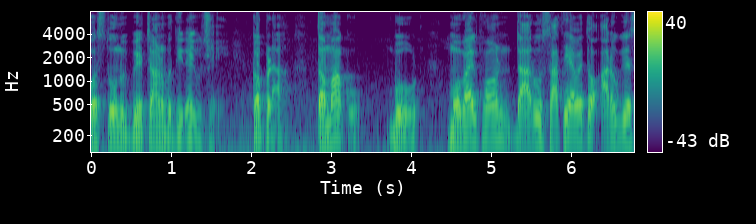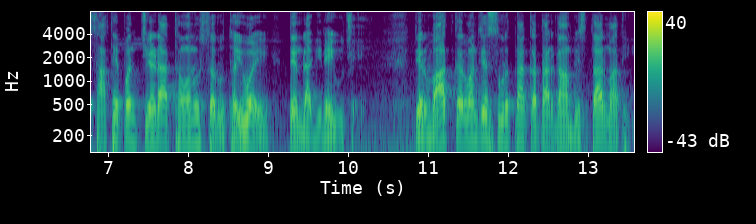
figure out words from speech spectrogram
વસ્તુઓનું વેચાણ વધી રહ્યું છે. કપડાં, તમાકુ, બૂટ મોબાઈલ ફોન, દારૂ સાથે, હવે તો આરોગ્ય સાથે પણ ચેડા થવાનું શરૂ થયું હોય તેમ લાગી રહ્યું છે. ત્યારે વાત કરવાની છે સુરતના કતારગામ વિસ્તારમાંથી,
